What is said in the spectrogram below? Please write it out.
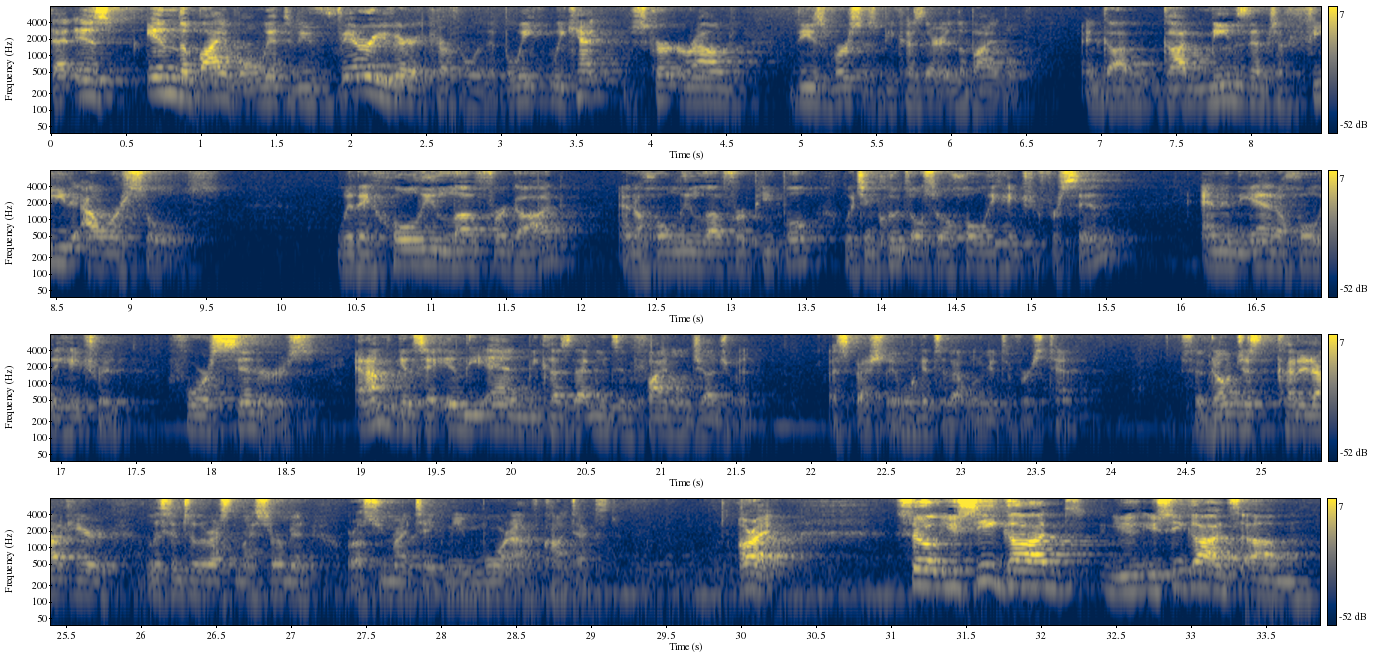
that is in the Bible. We have to be very, very careful with it. But we, we can't skirt around these verses because they're in the Bible. And God, God means them to feed our souls with a holy love for God and a holy love for people, which includes also a holy hatred for sin, and in the end, a holy hatred for sinners. And I'm going to say in the end because that means in final judgment, especially. And we'll get to that when we get to verse 10. So don't just cut it out here, listen to the rest of my sermon, or else you might take me more out of context. All right. So you see God, you, you see God's um,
